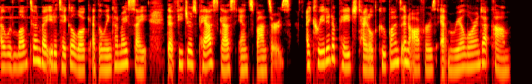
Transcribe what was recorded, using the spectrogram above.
I would love to invite you to take a look at the link on my site that features past guests and sponsors. I created a page titled Coupons and Offers at marialoren.com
